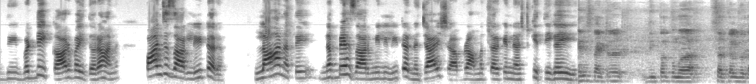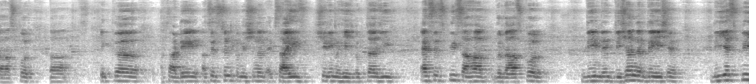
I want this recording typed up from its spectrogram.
ਦੀ ਵੱਡੀ ਕਾਰਵਾਈ ਦੌਰਾਨ 5000 ਲੀਟਰ ਲਾਹਨ ਅਤੇ 90000 ਮਿਲੀਲੀਟਰ ਨਜਾਇਜ਼ ਸ਼ਰਾਬ ਬਰਾਮਦ ਕਰਕੇ ਨਸ਼ਟ ਕੀਤੀ ਗਈ। ਇੰਸਪੈਕਟਰ ਦੀਪਕ ਕੁਮਾਰ ਸਰਕਲ ਗੁਰਦਾਸਪੁਰ ਅ, ਇੱਕ ਸਾਡੇ assistant commissioner excise Shri Mahesh Gupta ji SSP ਸਾਹਿਬ ਗੁਰਦਾਸਪੁਰ ਦੀ ਦਿਸ਼ਾ ਨਿਰਦੇਸ਼ ਡੀਐਸਪੀ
